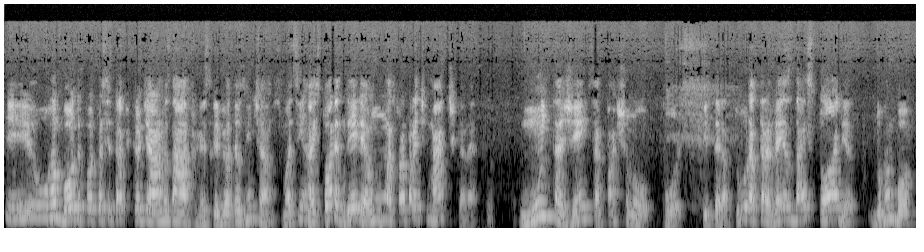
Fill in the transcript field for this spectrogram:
E o Rambo depois foi ser traficante de armas na África, ele escreveu até os 20 anos. Mas assim, a história dele é uma história paradigmática, né? Muita gente se apaixonou por literatura através da história do Rambo.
